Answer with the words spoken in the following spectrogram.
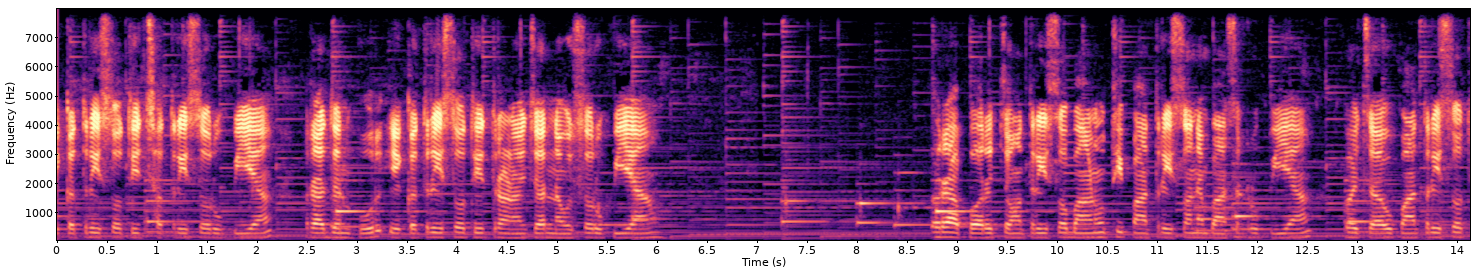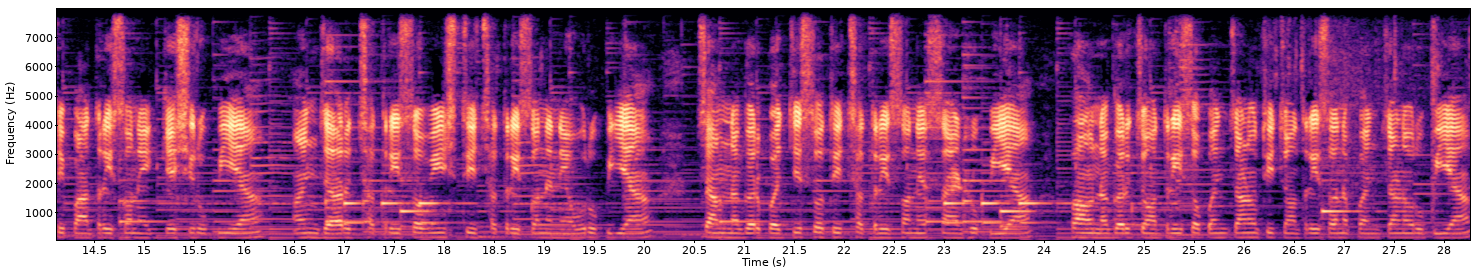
એકત્રીસોથી છત્રીસો રૂપિયા રાધનપુર એકત્રીસોથી ત્રણ હજાર નવસો રૂપિયા. રાપર ચોત્રીસો બાણુંથી પાંત્રીસો ને બાસઠ રૂપિયા. ભચાઉ પાંત્રીસોથી પાંત્રીસો ને એક્યાસી રૂપિયા. અંજાર છત્રીસો વીસથી છત્રીસો ને નેવું રૂપિયા. જામનગર પચીસોથી છત્રીસો ને સાઠ રૂપિયા. ભાવનગર ચોત્રીસો પંચાણુંથી ચોત્રીસો ને પંચાણું રૂપિયા.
